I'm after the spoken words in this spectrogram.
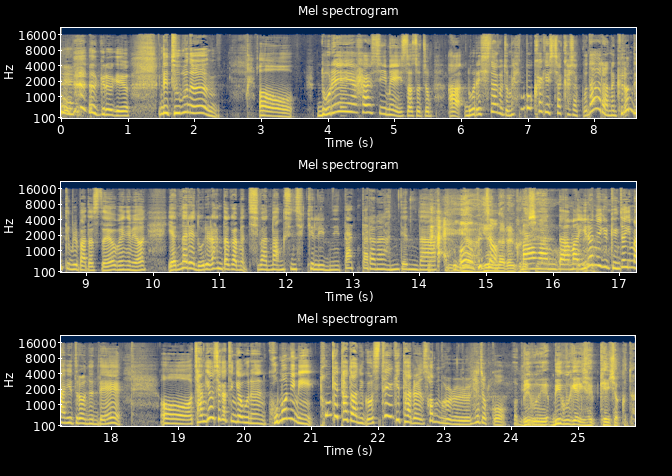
그러게요. 근데 두 분은 어 노래하심에 있어서 좀, 아, 노래 시작을 좀 행복하게 시작하셨구나라는 그런 느낌을 받았어요. 왜냐면 옛날에 노래를 한다고 하면 집안 망신시킬 일이니 따따라는 안 된다. 야, 옛날엔 그랬어요. 망한다. 막 이런 얘기를 굉장히 많이 들었는데, 어, 장기현 씨 같은 경우는 고모님이 통기타도 아니고 스테일 기타를 선물을 해줬고. 미국에, 미국에 계셨- 계셨거든.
